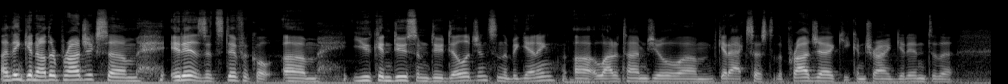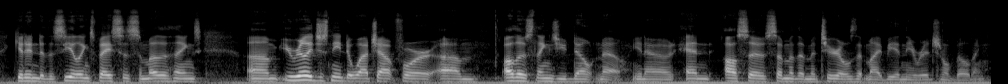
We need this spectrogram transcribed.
I think in other projects, um, it is. It's difficult. Um, you can do some due diligence in the beginning. Uh, a lot of times, you'll um, get access to the project. You can try and get into the get into the ceiling spaces, some other things. Um, you really just need to watch out for um, all those things you don't know, you know, and also some of the materials that might be in the original building.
